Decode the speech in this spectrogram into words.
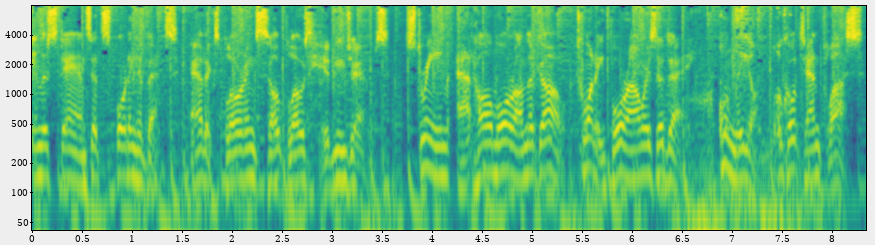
in the stands at sporting events, and exploring SoFlo's hidden gems. Stream at home or on the go, 24 hours a day. Only on Local 10 Plus.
